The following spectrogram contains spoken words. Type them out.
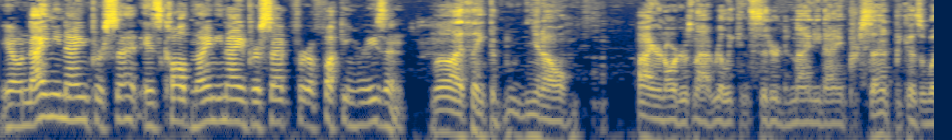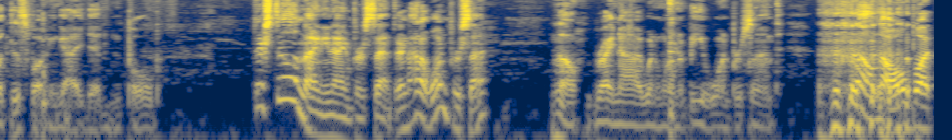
you know 99% is called 99% for a fucking reason Well, I think the you know, Iron Order is not really considered the ninety nine percent because of what this fucking guy did and pulled. They're still a 99% they're not a 1% Well, right now I wouldn't want to be a one percent. well no but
